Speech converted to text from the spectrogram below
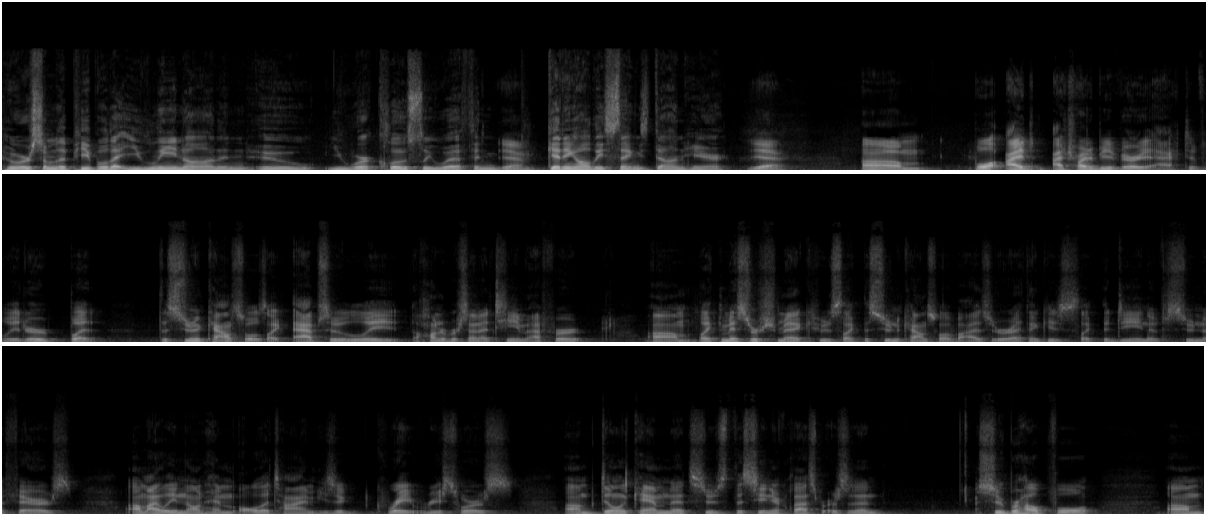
who are some of the people that you lean on and who you work closely with, and Yeah. getting all these things done here? Yeah. Um, well, I, I try to be a very active leader, but the student council is like absolutely 100% a team effort. Um, like Mr. Schmick, who's like the student council advisor, I think he's like the dean of student affairs. Um, I lean on him all the time. He's a great resource. Um, Dylan Kamenitz, who's the senior class president, super helpful. Um,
